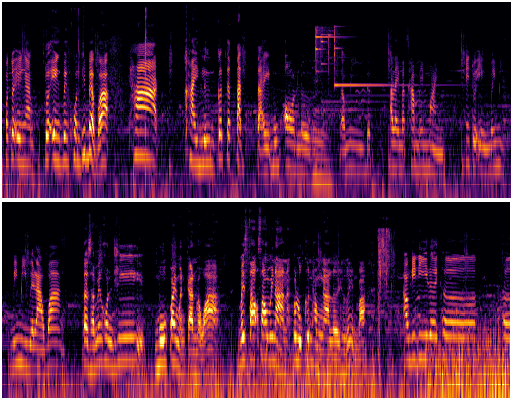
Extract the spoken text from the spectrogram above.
เพราะตัวเองอะตัวเองเป็นคนที่แบบว่า ถ้าใครลืมก็จะตัดใจมุมออนเลย อืมแล้วมีแบบอะไรมาทำใหม่ๆ ให้ตัวเองไม่มีไม่มีเวลาว่าง แต่ฉันเป็นคนที่มูฟไปเหมือนกันแบบว่า ไม่เศร้าเศร้าไม่นานอะก็ลุกขึ้นทำงานเลยเธอก็เห็นปะเอาดีๆเลยเธอ เธอ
